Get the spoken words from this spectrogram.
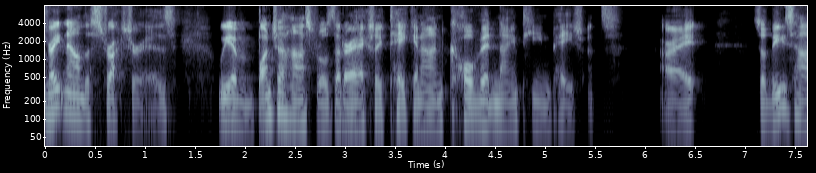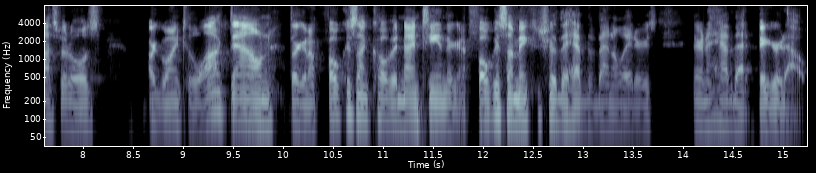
right now the structure is we have a bunch of hospitals that are actually taking on COVID-19 patients. All right. So these hospitals are going to lock down. They're going to focus on COVID 19. They're going to focus on making sure they have the ventilators. They're going to have that figured out.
